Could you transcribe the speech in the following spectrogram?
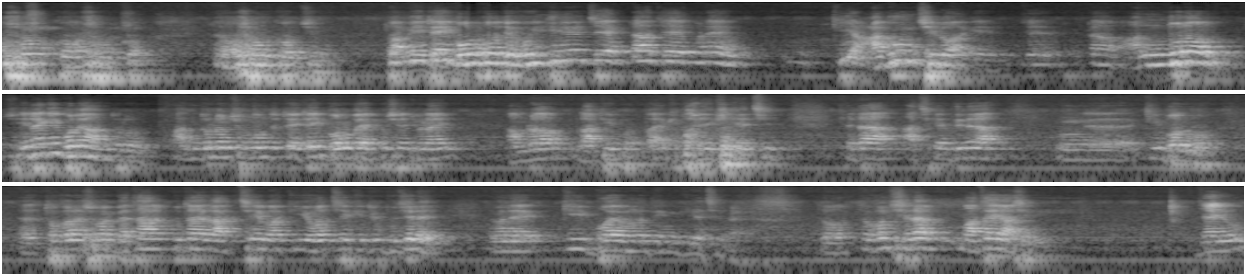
অসংখ্য অসংখ্য অসংখ্য ছিল। তো আমি এটাই বলব যে ওই দিনের যে একটা যে মানে কি আগুন ছিল আগে যে একটা আন্দোলন সেটাকে বলে আন্দোলন। আন্দোলন সম্বন্ধে তো এটাই বলব একুশে জুলাই। আমরা লাঠি বাড়ি খেয়েছি। সেটা আজকের দিনে কি বলব? তখন সময় ব্যথা কোথায় লাগছে বা কি হচ্ছে কিছু বুঝে নাই। মানে কি ভয়াবহ দিন গিয়েছে। তো তখন সেটা মাথায় আসেনি। যাই হোক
